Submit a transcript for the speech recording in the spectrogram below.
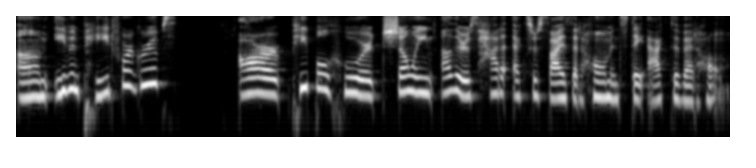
um, even paid for groups, are people who are showing others how to exercise at home and stay active at home.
